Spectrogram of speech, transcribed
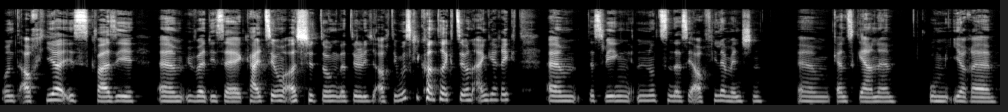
und auch hier ist quasi ähm, über diese Kalziumausschüttung natürlich auch die Muskelkontraktion angeregt. Ähm, deswegen nutzen das ja auch viele Menschen ähm, ganz gerne, um ihre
